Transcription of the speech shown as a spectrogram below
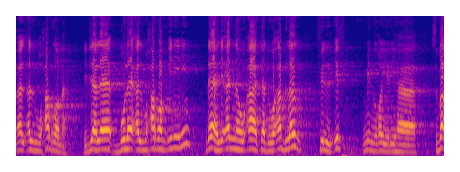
al-muharramah. Di dalam bulan al-muharram ini ni dah akad wa ablagh fil ith min ghairiha. Sebab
